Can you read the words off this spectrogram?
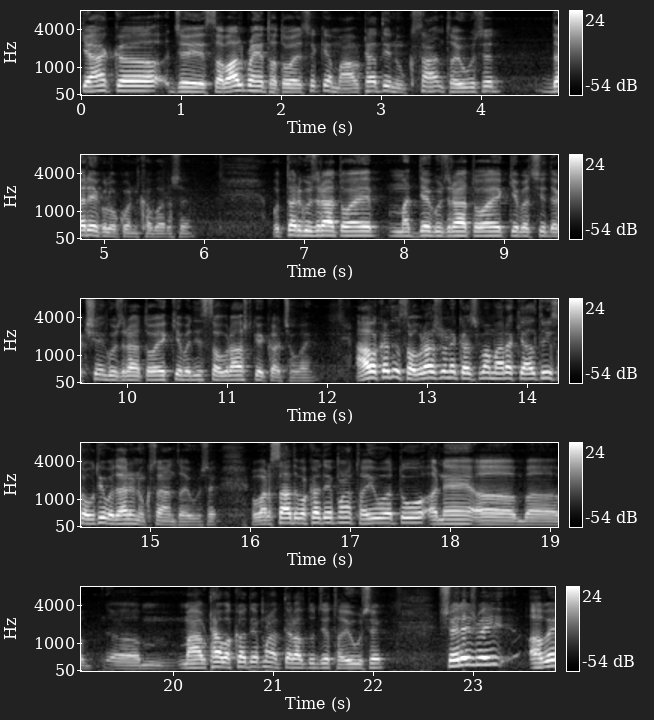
ક્યાંક જે સવાલ પણ એ થતો હોય છે કે માવઠાથી નુકસાન થયું છે, દરેક લોકોને ખબર છે. ઉત્તર ગુજરાત હોય, મધ્ય ગુજરાત હોય કે પછી દક્ષિણ ગુજરાત હોય કે પછી સૌરાષ્ટ્ર કે કચ્છ હોય. આ વખતે સૌરાષ્ટ્ર અને કચ્છમાં મારા ખ્યાલથી સૌથી વધારે નુકસાન થયું છે. વરસાદ વખતે પણ થયું હતું અને માવઠા વખતે પણ અત્યારે હાલ તો જે થયું છે. શૈલેષભાઈ, હવે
